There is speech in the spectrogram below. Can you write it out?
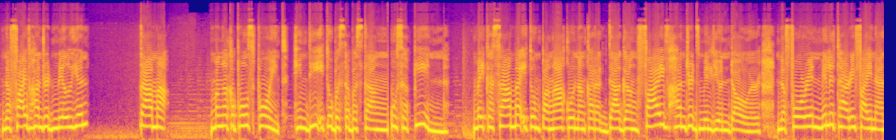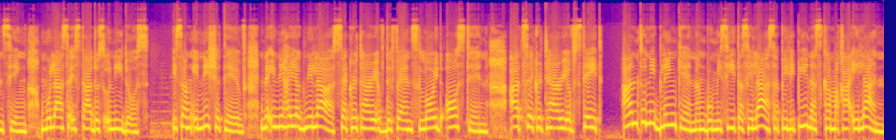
na 500 million? Tama. Mga Kapul's Point, hindi ito basta-bastang usapin. May kasama itong pangako ng karagdagang 500 million dollar na foreign military financing mula sa Estados Unidos. Isang initiative na inihayag nila Secretary of Defense Lloyd Austin at Secretary of State Anthony Blinken nang bumisita sila sa Pilipinas kamakailan.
